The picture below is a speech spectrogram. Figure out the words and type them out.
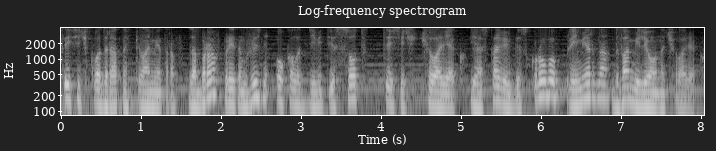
тысяч квадратных километров, забрав при этом жизни около 900 тысяч человек и оставив без крова примерно 2 миллиона человек.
